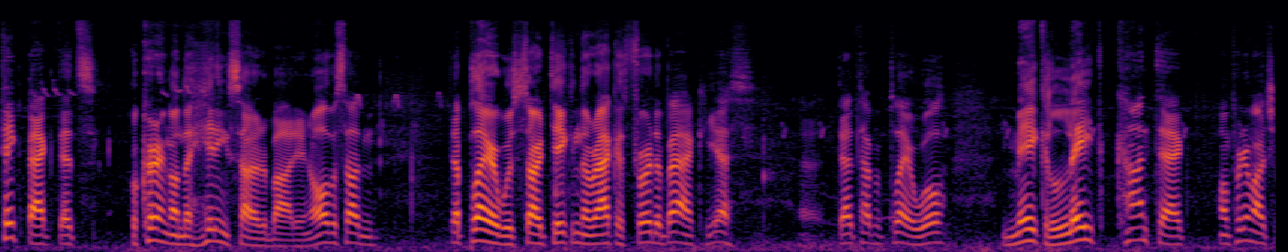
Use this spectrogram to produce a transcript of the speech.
take back that's occurring on the hitting side of the body and all of a sudden that player would start taking the racket further back, yes, uh, that type of player will make late contact on pretty much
